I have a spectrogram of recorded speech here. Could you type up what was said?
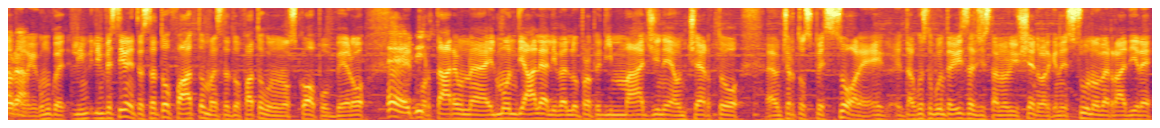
allora- perché comunque l'in- l'investimento è stato fatto ma è stato fatto con uno scopo ovvero Eh, eh, portare un- il mondiale a livello proprio di immagine a un certo, a un certo spessore e, e da questo punto di vista ci stanno riuscendo perché nessuno verrà a dire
